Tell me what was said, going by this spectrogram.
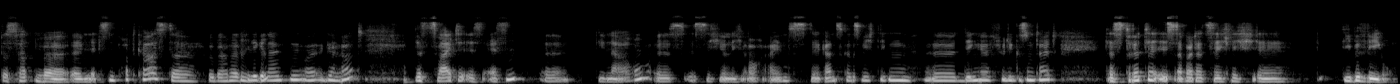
das hatten wir im letzten Podcast, darüber haben wir viele mhm. Gedanken äh, gehört. Das zweite ist Essen, äh, die Nahrung. Es ist sicherlich auch eins der ganz, ganz wichtigen äh, Dinge für die Gesundheit. Das dritte ist aber tatsächlich die Bewegung.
